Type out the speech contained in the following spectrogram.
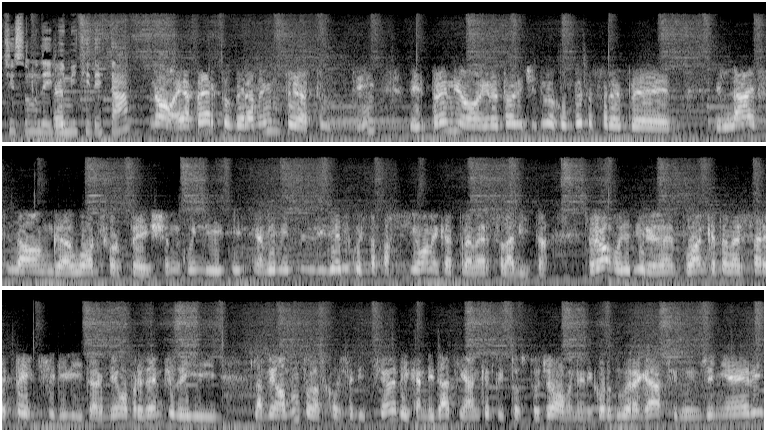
Ci sono dei eh, limiti d'età? No, è aperto veramente a tutti. Il premio in realtà dicitura completa sarebbe il Lifelong Award for Passion, quindi avevi l'idea di questa passione che attraversa la vita, però voglio dire può anche attraversare pezzi di vita, abbiamo per esempio dei, l'abbiamo avuto la scorsa edizione dei candidati anche piuttosto giovani, ricordo due ragazzi, due ingegneri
